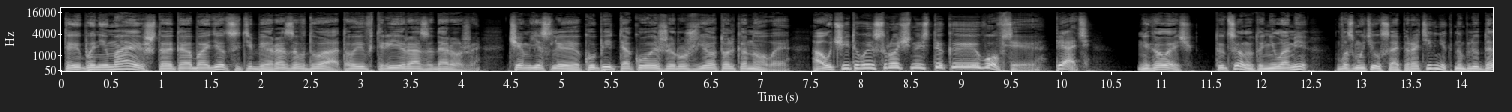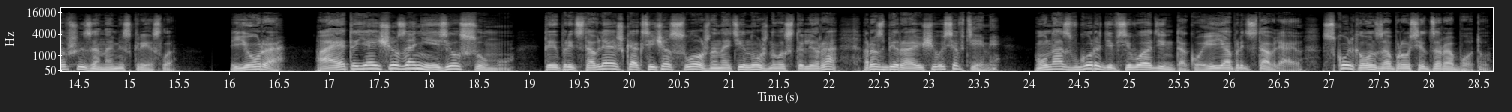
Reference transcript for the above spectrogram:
«Ты понимаешь, что это обойдется тебе раза в два, а то и в три раза дороже, чем если купить такое же ружье, только новое. А учитывая срочность, так и вовсе пять». «Николаич, ты цену-то не ломи», — возмутился оперативник, наблюдавший за нами с кресла. «Юра, а это я еще занизил сумму. Ты представляешь, как сейчас сложно найти нужного столяра, разбирающегося в теме. У нас в городе всего один такой, и я представляю, сколько он запросит за работу.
